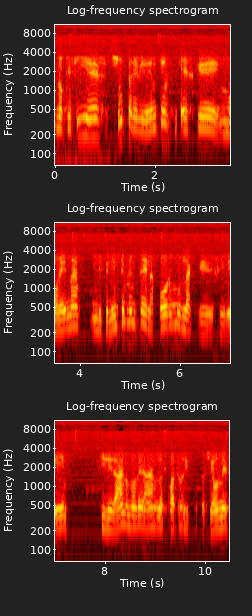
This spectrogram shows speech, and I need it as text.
lo que sí es súper evidente es que Morena, independientemente de la fórmula que se ve, si le dan o no le dan las cuatro diputaciones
